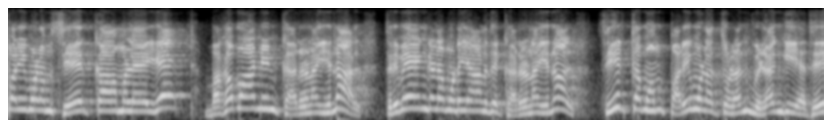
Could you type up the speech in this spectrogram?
பரிமளம் சேர்க்காமலேயே பகவானின் கருணையினால் திரிவேங்கடமுடையானது கருணையினால் தீர்த்தமும் பரிமளத்துடன் விளங்கியது.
